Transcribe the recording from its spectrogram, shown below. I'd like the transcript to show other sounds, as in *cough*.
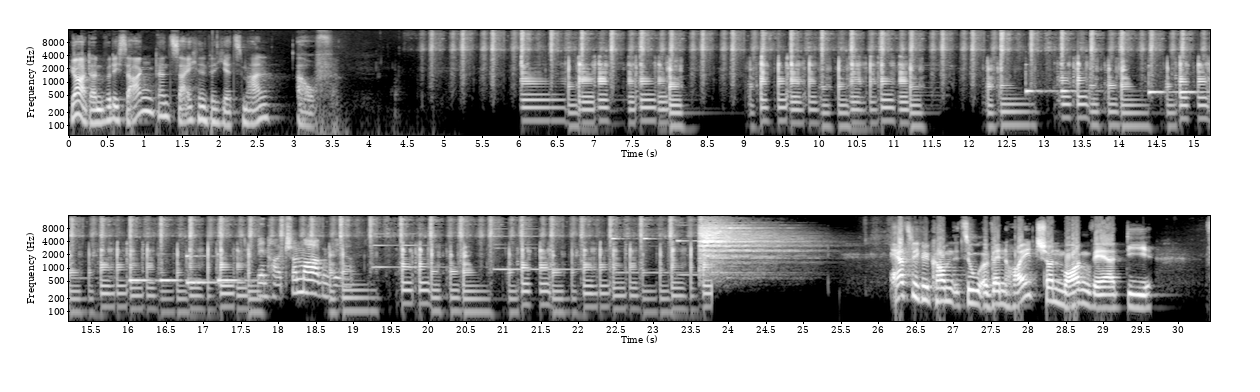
Ja, dann würde ich sagen, dann zeichnen wir jetzt mal auf. Wenn heute schon morgen wäre. Herzlich willkommen zu Wenn heute schon morgen wäre, die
